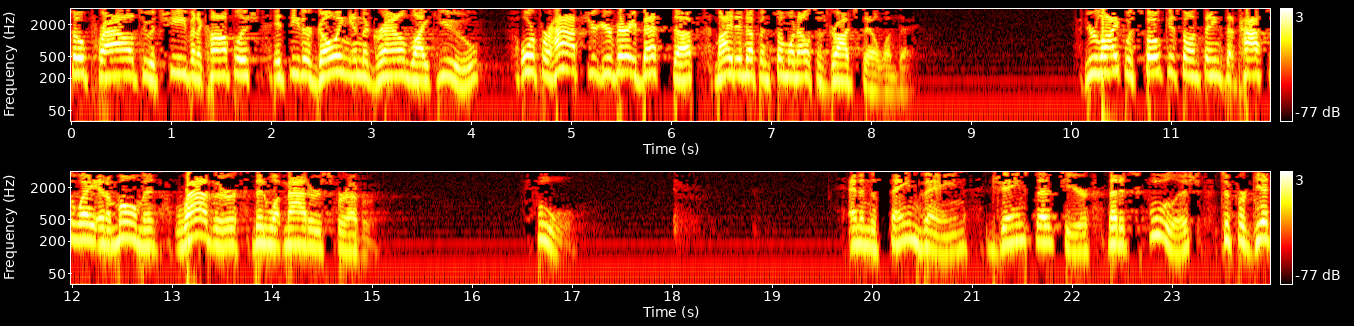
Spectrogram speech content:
so proud to achieve and accomplish, it's either going in the ground like you, or perhaps your, your very best stuff might end up in someone else's garage sale one day. Your life was focused on things that pass away in a moment rather than what matters forever fool. And in the same vein, James says here that it's foolish to forget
